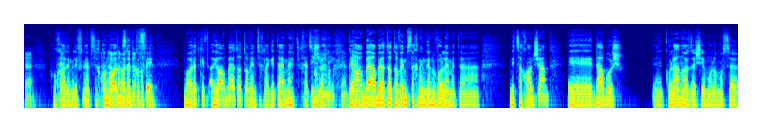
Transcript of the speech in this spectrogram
כן. חוכלי מלפני, הם שיחקו מאוד מאוד התקפי. אותי? מאוד התקפי, היו הרבה יותר טובים, צריך להגיד את האמת. חצי לא, שני, כן. היו הרבה הרבה יותר טובים, סכנין גנבו להם את הניצחון שם. אה, דבוש, כולנו על זה שאם הוא לא מוסר,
